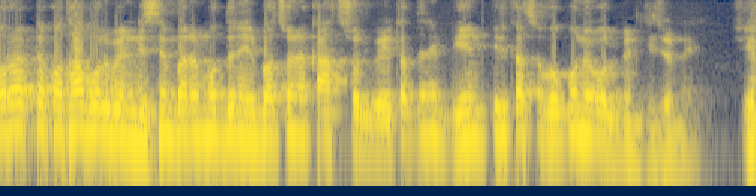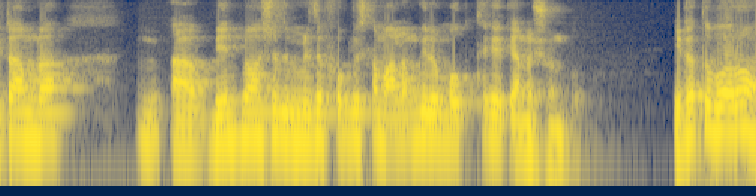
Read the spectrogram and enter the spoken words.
বড় একটা কথা বলবেন, ডিসেম্বরের মধ্যে নির্বাচনের কাজ চলবে, এটা তিনি বিএনপির কাছে গোপনে বলবেন কি জন্য? সেটা আমরা বিএনপি মহাসচিব মির্জা ফখরুল ইসলাম আলমগীরের মুখ থেকে কেন শুনব? এটা তো বরং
